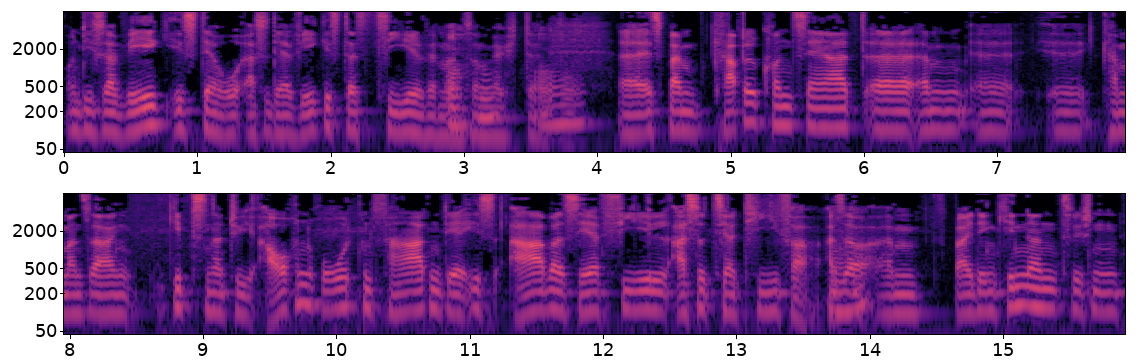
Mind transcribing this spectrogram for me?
Und dieser Weg ist der, also der Weg ist das Ziel, wenn man so möchte. Äh, es beim Krabbelkonzert äh, ähm, äh, äh, kann man sagen, gibt es natürlich auch einen roten Faden, der ist aber sehr viel assoziativer. Also ähm, bei den Kindern zwischen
